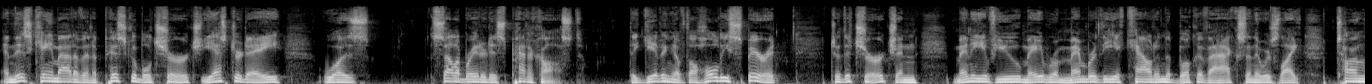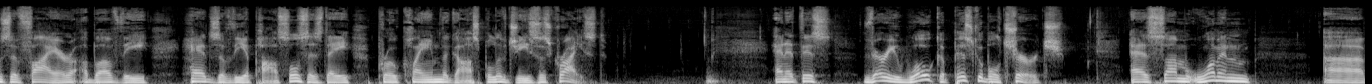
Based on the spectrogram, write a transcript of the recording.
And this came out of an Episcopal church. Yesterday was celebrated as Pentecost, the giving of the Holy Spirit to the church. And many of you may remember the account in the book of Acts, and there was like tongues of fire above the heads of the apostles as they proclaimed the gospel of Jesus Christ. And at this very woke Episcopal church, as some woman uh,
